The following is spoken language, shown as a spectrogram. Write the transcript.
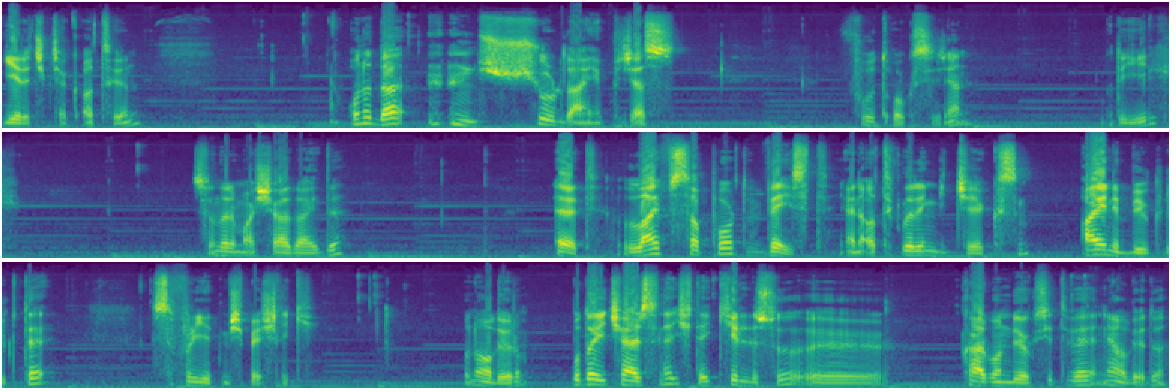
Yere çıkacak atığın. Onu da şuradan yapacağız. Food oksijen. Bu değil. Sanırım aşağıdaydı. Evet, Life Support Waste yani atıkların gideceği kısım aynı büyüklükte 0.75'lik. Bunu alıyorum. Bu da içerisine işte kirli su, e, karbondioksit ve ne alıyordu?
